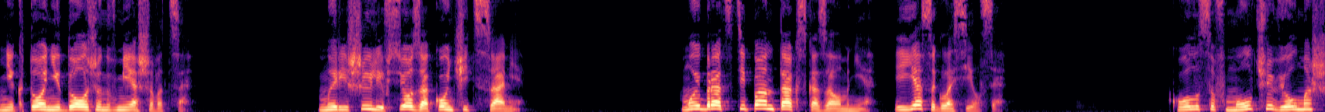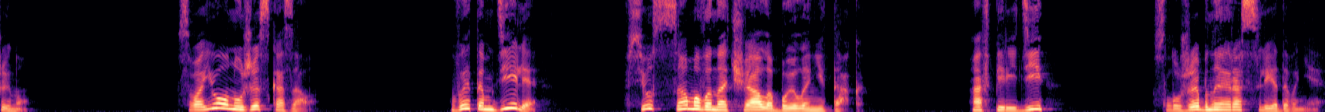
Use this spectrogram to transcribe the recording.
Никто не должен вмешиваться. Мы решили все закончить сами. Мой брат Степан так сказал мне, и я согласился. Колосов молча вел машину. Свое он уже сказал. В этом деле все с самого начала было не так. А впереди служебное расследование.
